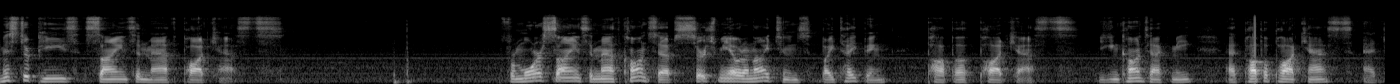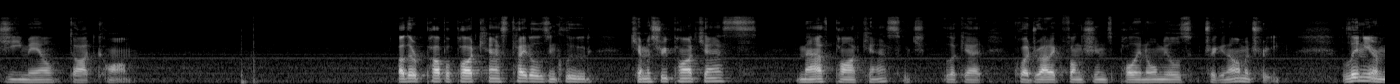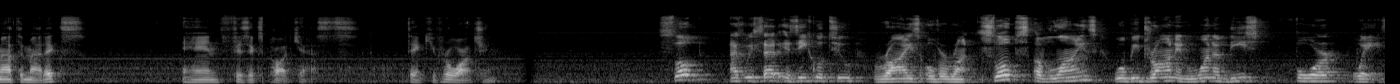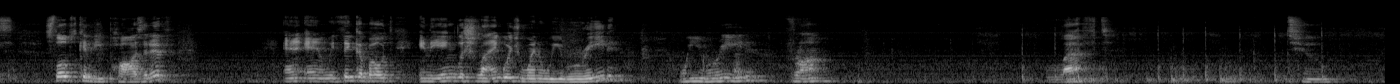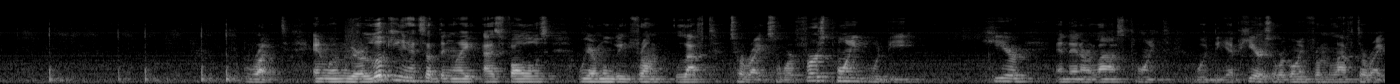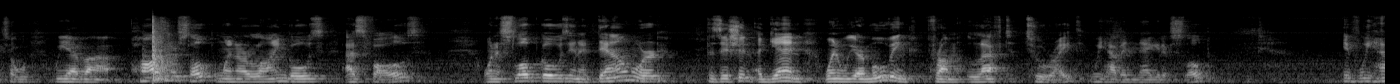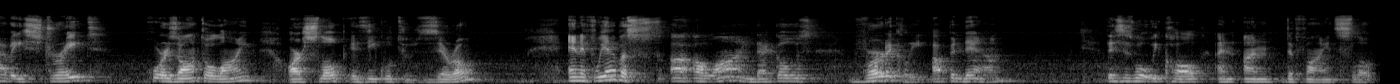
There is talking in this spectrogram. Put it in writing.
Mr. P's Science and Math Podcasts. For more science and math concepts, search me out on iTunes by typing Papa Podcasts. You can contact me at papapodcasts at gmail.com. Other Papa Podcast titles include Chemistry Podcasts, Math Podcasts, which look at quadratic functions, polynomials, trigonometry, linear mathematics, and physics podcasts. Thank you for watching. Slope, as we said, is equal to rise over run. Slopes of lines will be drawn in one of these four ways. Slopes can be positive, and, and we think about in the English language when we read, we read from left to right. And when we are looking at something like as follows, we are moving from left to right. So our first point would be here, and then our last point would be up here. So we're going from left to right. So we have a positive slope when our line goes as follows. When a slope goes in a downward position, again, when we are moving from left to right, we have a negative slope. If we have a straight horizontal line, our slope is equal to zero. And if we have a, a line that goes vertically up and down, this is what we call an undefined slope.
